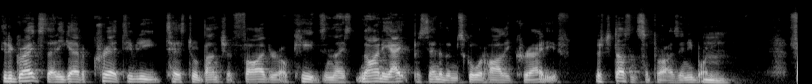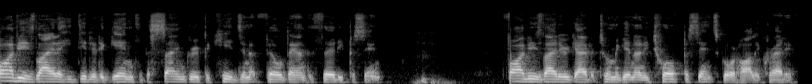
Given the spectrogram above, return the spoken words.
Did a great study. He gave a creativity test to a bunch of five year old kids, and they, 98% of them scored highly creative, which doesn't surprise anybody. Mm. Five years later, he did it again to the same group of kids, and it fell down to 30%. Five years later, he gave it to them again, only 12% scored highly creative.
